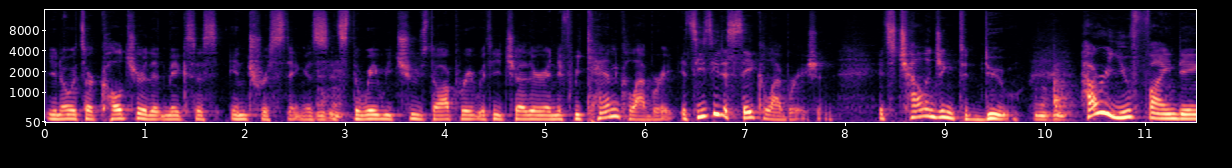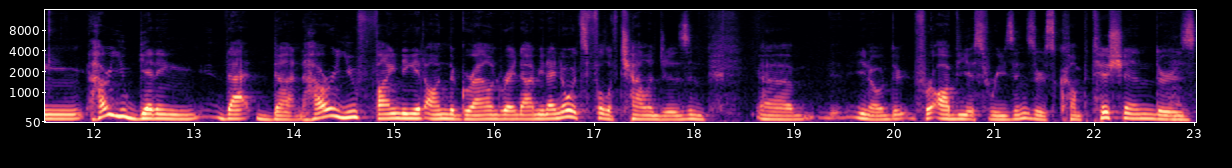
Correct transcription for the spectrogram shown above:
You know, it's our culture that makes us interesting. It's mm-hmm. it's the way we choose to operate with each other, and if we can collaborate, it's easy to say collaboration. It's challenging to do. Mm-hmm. How are you finding? How are you getting that done? How are you finding it on the ground right now? I mean, I know it's full of challenges, and um, you know, there, for obvious reasons. There's competition. There's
